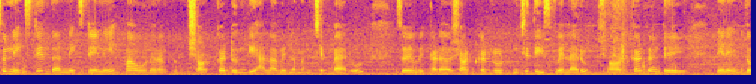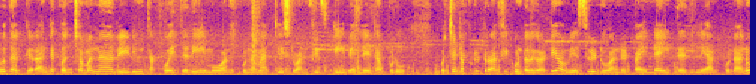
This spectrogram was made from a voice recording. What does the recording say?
సో నెక్స్ట్ డే దాని నెక్స్ట్ డేనే మా ఓనర్ అంకుల్ షార్ట్ కట్ ఉంది అలా వెళ్ళమని చెప్పారు. సో ఇక్కడ షార్ట్ కట్ రూట్ నుంచి తీసుకువెళ్ళారు. షార్ట్ కట్ అంటే నేను ఎంతో దగ్గర అంటే కొంచెమన్నా రీడింగ్ తక్కువ అవుతుంది ఏమో అనుకున్నాము అట్లీస్ట్ వన్ ఫిఫ్టీ వెళ్ళేటప్పుడు. వచ్చేటప్పుడు ట్రాఫిక్ ఉంటుంది కాబట్టి ఆబ్వియస్లీ టూ హండ్రెడ్ పైనే అవుతుందిలే అనుకున్నాను.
